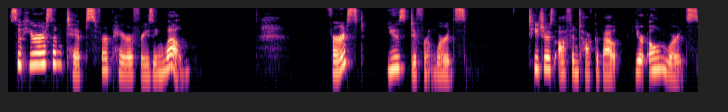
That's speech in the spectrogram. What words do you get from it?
So here are some tips for paraphrasing well. First, use different words. Teachers often talk about your own words.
